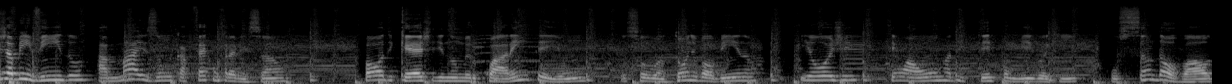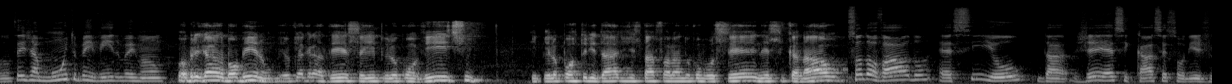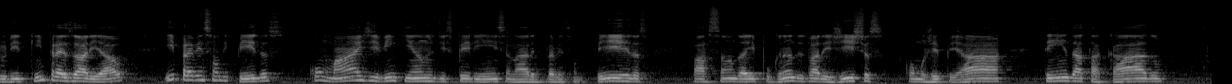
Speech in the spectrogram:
Seja bem-vindo a mais um Café com Prevenção, podcast de número 41. Eu sou o Antônio Balbino e hoje tenho a honra de ter comigo aqui o Sandalvaldo. Seja muito bem-vindo, meu irmão. Obrigado, Balbino. Eu que agradeço aí pelo convite e pela oportunidade de estar falando com você nesse canal. O Sandovaldo é CEO da GSK Assessoria Jurídica Empresarial e Prevenção de Perdas, com mais de 20 anos de experiência na área de prevenção de perdas, passando aí por grandes varejistas como GPA, Tenda Atacado.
